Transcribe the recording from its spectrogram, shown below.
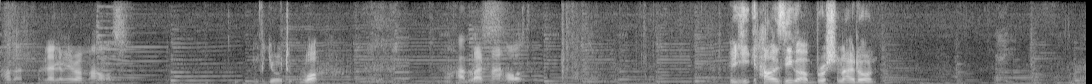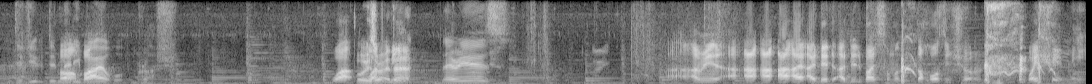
Hold on, let, let me run my horse. You- What? Ride my horse. He, how has he got a brush and I don't? Did you did Oh, Mehdi buy a ho- brush? What? Oh, he's what, right me? there. There he is. I I mean, I, I, I, I did, I did buy some of the horse insurance. Why you shooting me?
